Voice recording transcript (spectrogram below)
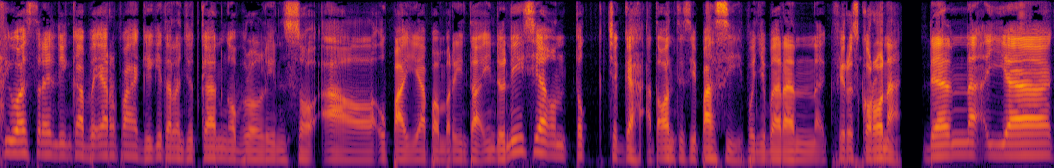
Di What's Trending KBR Pagi kita lanjutkan ngobrolin soal upaya pemerintah Indonesia untuk cegah atau antisipasi penyebaran virus corona. Dan ya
